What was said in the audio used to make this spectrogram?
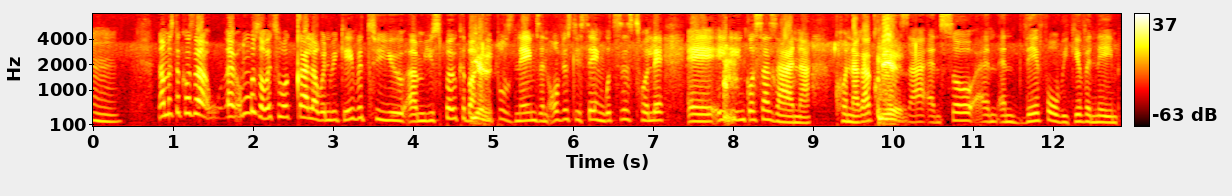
Mm. Now, Mr. Khoza, uh, umbuzo wokuqala when we gave it to you, um, you spoke about Yes. people's names and obviously saying ukuthi sisithole eh i- inkosazana khona kakhoza and so and and therefore we give a name.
